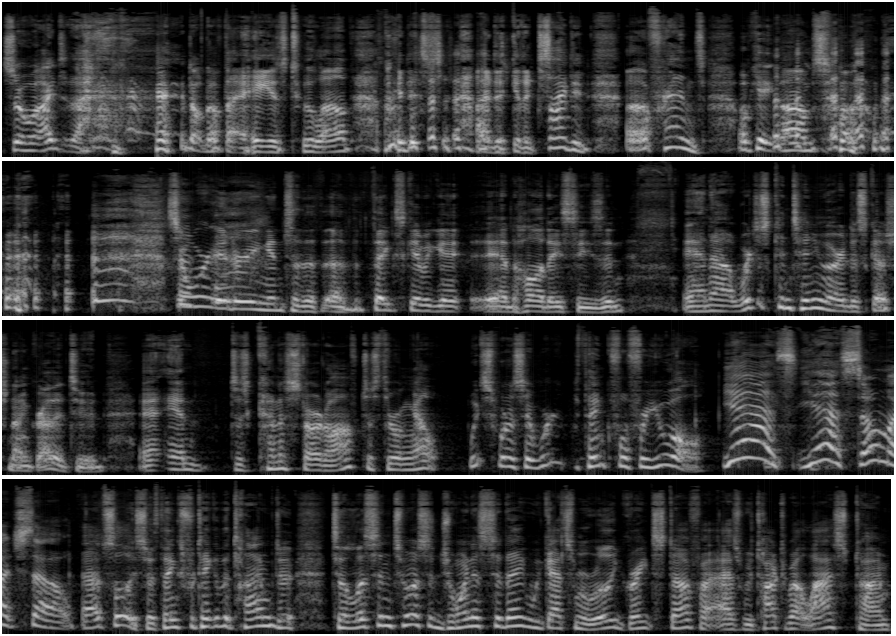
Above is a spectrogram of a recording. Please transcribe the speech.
so I, I don't know if that "hey" is too loud. I just I just get excited, uh, friends. Okay, um, so so we're entering into the, uh, the, Thanksgiving and holiday season, and uh, we're just continuing our discussion on gratitude, and, and just kind of start off just throwing out we just want to say we're thankful for you all. Yes, yes, so much so. Absolutely. So thanks for taking the time to to listen to us and join us today. We got some really great stuff uh, as we talked about last time.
